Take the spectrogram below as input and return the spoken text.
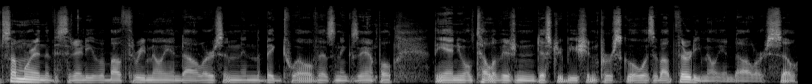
somewhere in the vicinity of about $3 million. And in the Big 12, as an example, the annual television distribution per school was about $30 million. So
